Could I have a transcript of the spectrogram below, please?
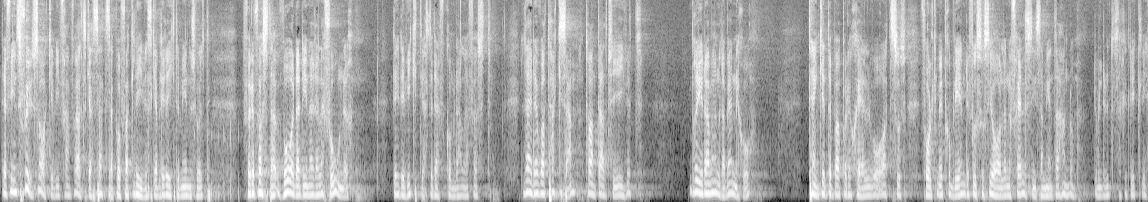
Det finns sju saker vi framförallt ska satsa på för att livet ska bli rikt och meningsfullt. För det första, vårda dina relationer. Det är det viktigaste, därför kommer det allra först. Lär dig att vara tacksam, ta inte allt för givet. Bry dig om andra människor. Tänk inte bara på dig själv och att folk med problem, det får socialen och Frälsningsarmén ta hand om. Då blir du inte särskilt lycklig.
